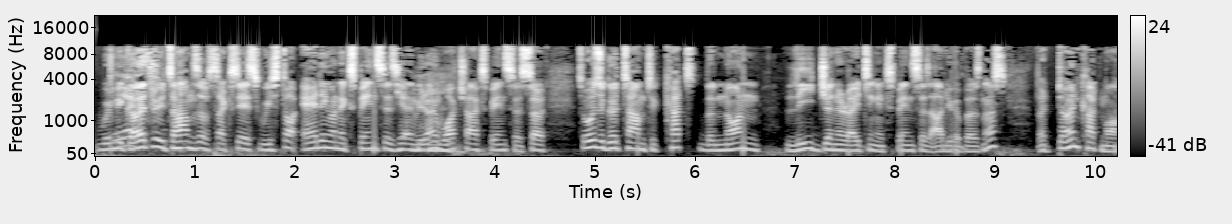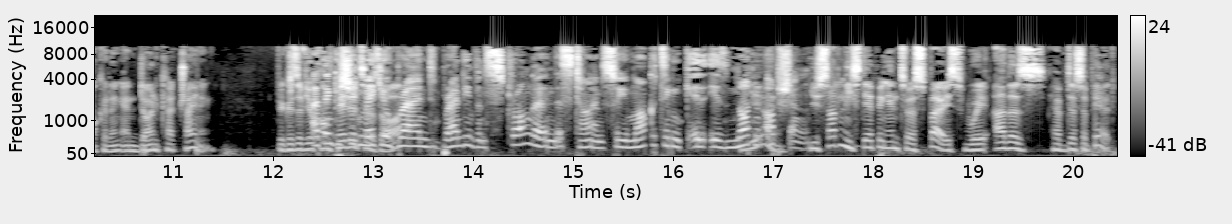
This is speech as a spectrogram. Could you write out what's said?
when we go through times of success, we start adding on expenses here and we Mm. don't watch our expenses. So it's always a good time to cut the non lead generating expenses out of your business, but don't cut marketing and don't cut training. Because if your I think you should make your are, brand brand even stronger in this time, so your marketing is, is not an option. You're suddenly stepping into a space where others have disappeared.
